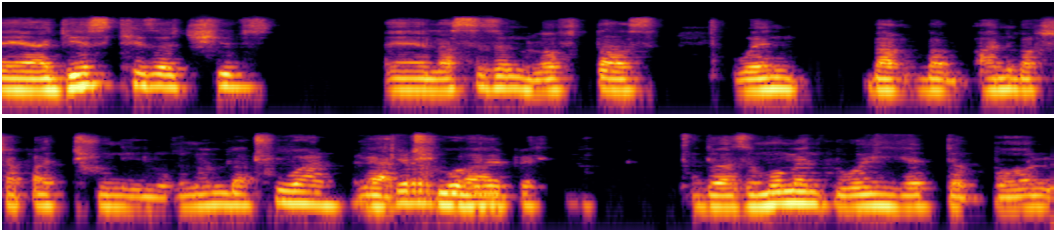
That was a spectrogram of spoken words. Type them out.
Uh, against Kaizer Chiefs uh, last season, Loftus when Hannibal Shapa 2 0. Remember? 2 1. Yeah, 2 1. There was a moment where he had the ball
